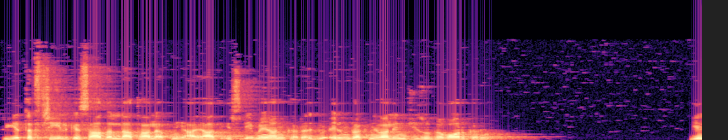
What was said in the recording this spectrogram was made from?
تو یہ تفصیل کے ساتھ اللہ تعالیٰ اپنی آیات اس لیے بیان کر رہا ہے جو علم رکھنے والے ان چیزوں پہ غور کریں۔ یہ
